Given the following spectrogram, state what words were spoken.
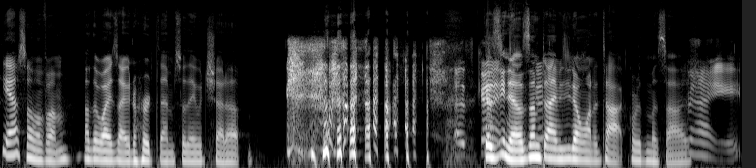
Yeah, some of them. Otherwise, I would hurt them so they would shut up. Because you know sometimes you don't want to talk or the massage. Right.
